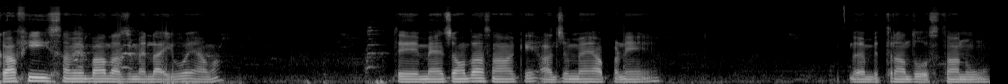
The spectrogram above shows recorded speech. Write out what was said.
ਕਾਫੀ ਸਮੇਂ ਬਾਅਦ ਅੱਜ ਮੈਂ ਲਾਈਵ ਹੋਇਆ ਵਾਂ। ਤੇ ਮੈਂ ਚਾਹੁੰਦਾ ਸਾਂ ਕਿ ਅੱਜ ਮੈਂ ਆਪਣੇ ਮਿੱਤਰਾਂ, ਦੋਸਤਾਂ ਨੂੰ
